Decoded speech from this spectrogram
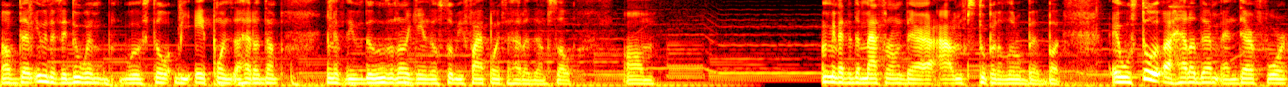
of them. Even if they do win, we'll still be eight points ahead of them. And if they, lose another game, they'll still be five points ahead of them. So, um, I mean, I did the math wrong there. I'm stupid a little bit, but it was still ahead of them, and therefore,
